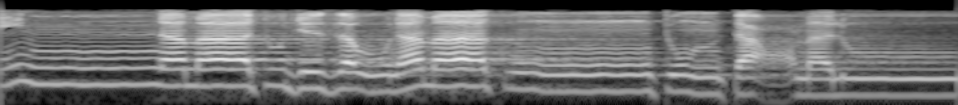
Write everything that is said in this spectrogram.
إنما تجزون ما كنتم تعملون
